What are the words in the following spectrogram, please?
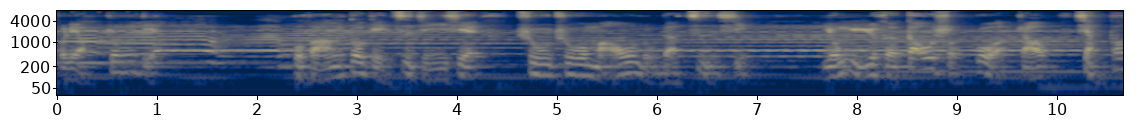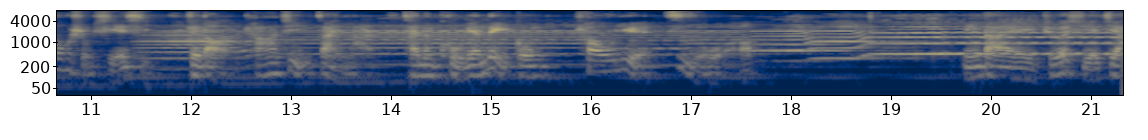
不了终点。不妨多给自己一些初出茅庐的自信，勇于和高手过招，向高手学习，知道差距在哪儿，才能苦练内功，超越自我。明代哲学家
